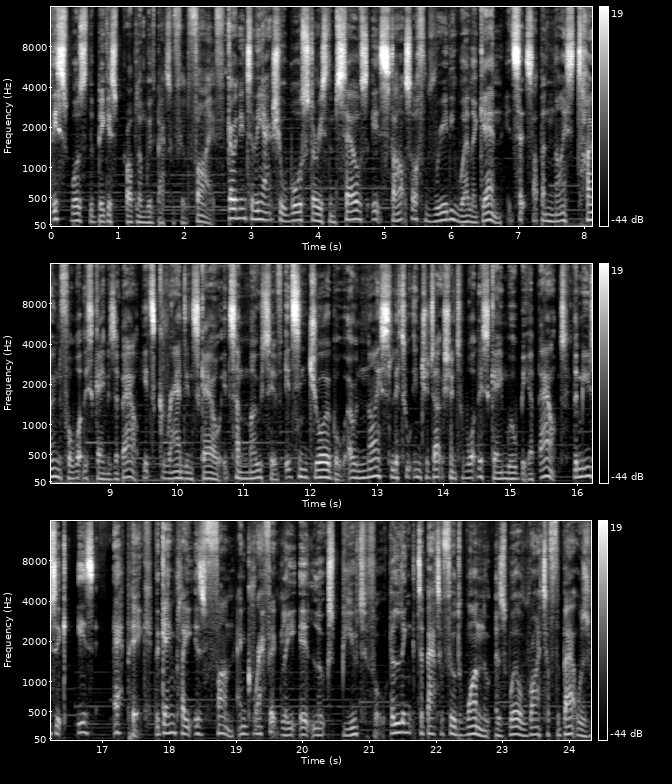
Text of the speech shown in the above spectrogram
this was the biggest problem with Battlefield 5. Going into the actual war stories themselves, it starts off really well again. It sets up a nice tone for what this game is about. It's grand in scale, it's emotive, it's enjoyable, a nice little introduction to what this game will be about. The music is epic. The gameplay is fun and graphically it looks beautiful. The link to Battlefield 1 as well right off the bat was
